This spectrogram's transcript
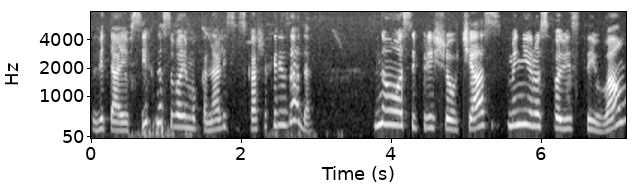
Вітаю всіх на своєму каналі Сільська Шахерезада. Ну ось і прийшов час мені розповісти вам,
